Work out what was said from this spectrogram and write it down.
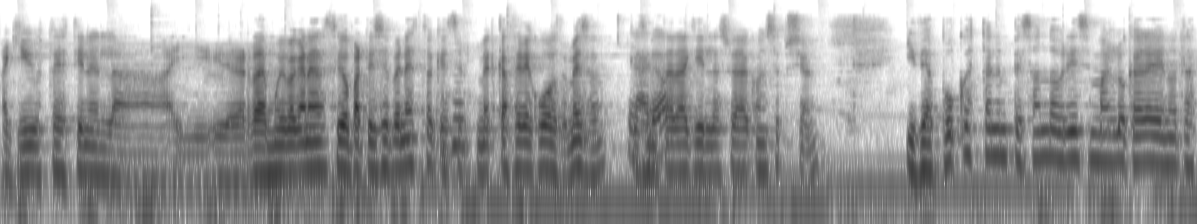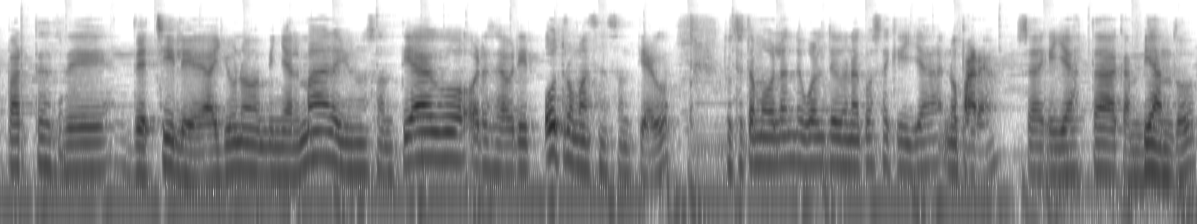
aquí ustedes tienen la. Y de verdad es muy bacán haber sido partícipe en esto, que es el primer café de juegos de mesa, que se Claro. instala aquí en la ciudad de Concepción. Y de a poco están empezando a abrirse más locales en otras partes de, de Chile. Hay uno en Viña del Mar, hay uno en Santiago, ahora se va a abrir otro más en Santiago. Entonces estamos hablando igual de una cosa que ya no para, o sea, que ya está cambiando.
